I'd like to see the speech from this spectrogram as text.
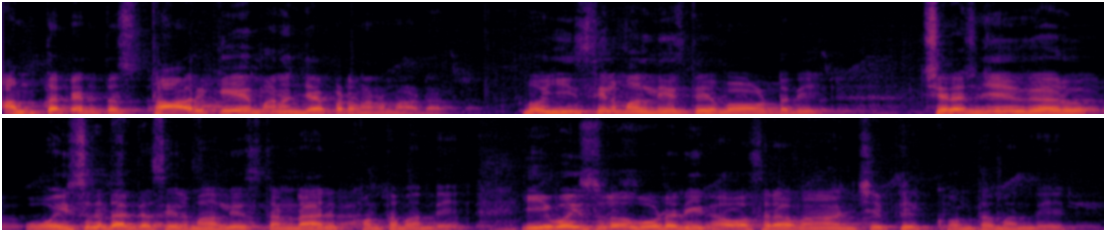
అంత పెద్ద స్టార్కే మనం చెప్పడం అన్నమాట. నువ్వు ఈ సినిమాలు తీస్తే బాగుంటుంది. చిరంజీవి గారు వయసుకు తగ్గ సినిమాలు తీస్తుండా? అని కొంతమంది. ఈ వయసులో కూడా నీకు అవసరమా? అని చెప్పి కొంతమంది.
